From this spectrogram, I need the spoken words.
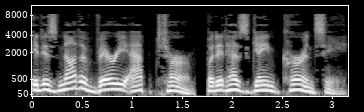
It is not a very apt term, but it has gained currency.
